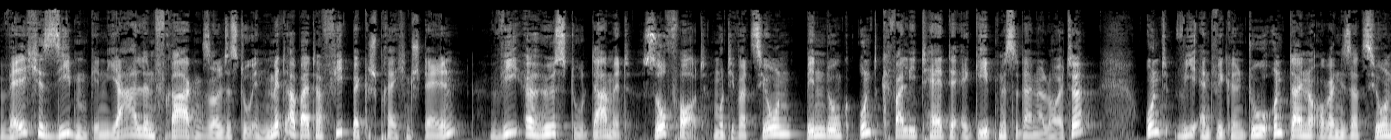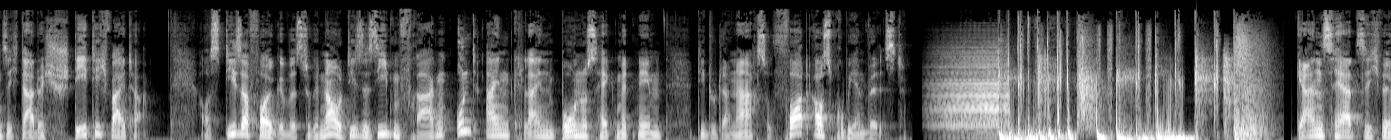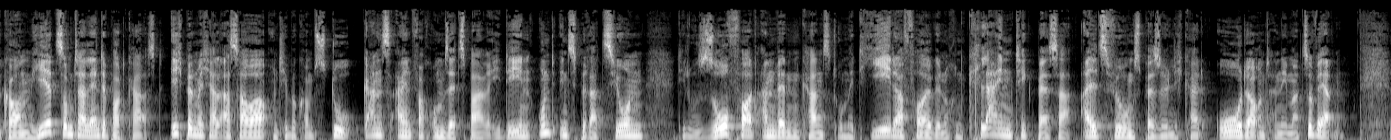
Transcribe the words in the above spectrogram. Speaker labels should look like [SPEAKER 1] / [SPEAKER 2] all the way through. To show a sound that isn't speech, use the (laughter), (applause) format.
[SPEAKER 1] Welche sieben genialen Fragen solltest du in Mitarbeiter-Feedback-Gesprächen stellen? Wie erhöhst du damit sofort Motivation, Bindung und Qualität der Ergebnisse deiner Leute? Und wie entwickeln du und deine Organisation sich dadurch stetig weiter? Aus dieser Folge wirst du genau diese sieben Fragen und einen kleinen Bonus-Hack mitnehmen, die du danach sofort ausprobieren willst. Ganz herzlich willkommen hier zum Talente Podcast. Ich bin Michael Assauer und hier bekommst du ganz einfach umsetzbare Ideen und Inspirationen, die du sofort anwenden kannst, um mit jeder Folge noch einen kleinen Tick besser als Führungspersönlichkeit oder Unternehmer zu werden.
